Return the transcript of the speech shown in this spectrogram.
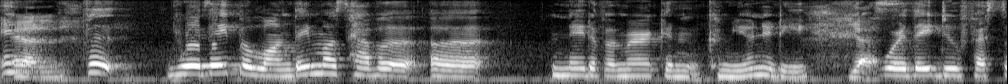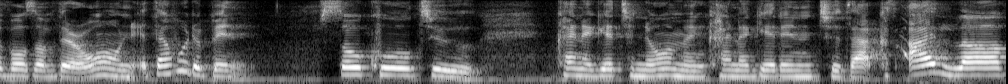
And, And, the where they belong, they must have a, a Native American community Yes. where they do festivals of their own. That would have been so cool to kind of get to know them and kind of get into that because I love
